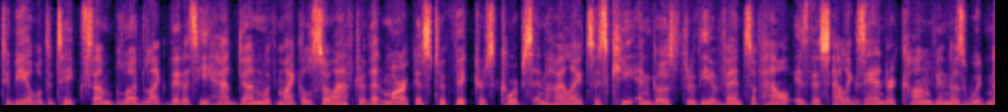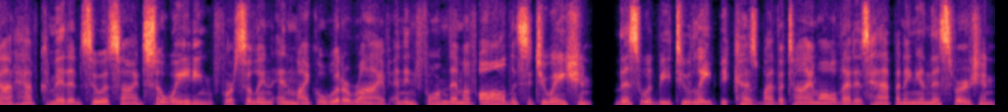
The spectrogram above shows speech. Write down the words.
to be able to take some blood like that as he had done with Michael. So after that Marcus took Victor's corpse and highlights his key and goes through the events of how is this Alexander Corvinus would not have committed suicide. So waiting for Selene and Michael would arrive and inform them of all the situation, this would be too late because by the time all that is happening in this version,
